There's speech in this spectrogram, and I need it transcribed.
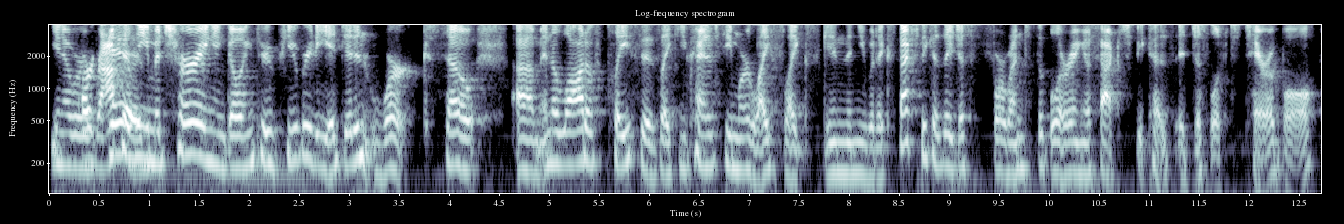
you know, were Our rapidly kids. maturing and going through puberty, it didn't work. So um, in a lot of places, like you kind of see more lifelike skin than you would expect because they just forewent the blurring effect because it just looked terrible.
